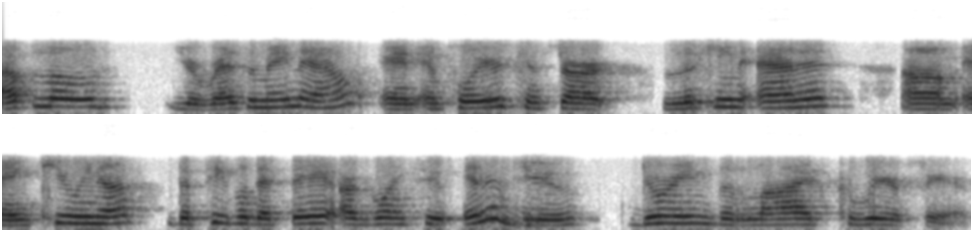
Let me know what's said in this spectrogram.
upload your resume now, and employers can start looking at it um, and queuing up the people that they are going to interview during the live career fair.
